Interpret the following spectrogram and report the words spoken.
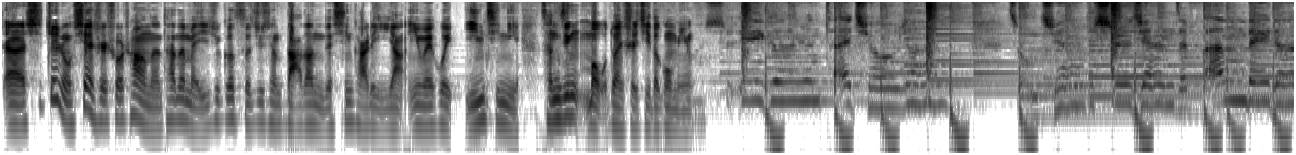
呃，这种现实说唱呢，它的每一句歌词就像打到你的心坎里一样，因为会引起你曾经某段时期的共鸣。是一个人太久了。总觉得时间在翻倍的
